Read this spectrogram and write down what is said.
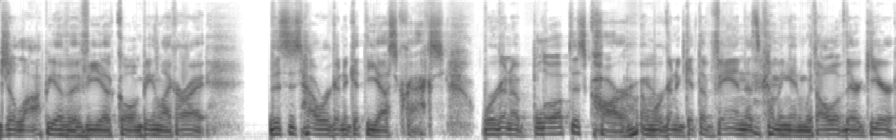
jalopy of a vehicle and being like, all right. This is how we're going to get the us cracks. We're going to blow up this car and we're going to get the van that's coming in with all of their gear.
